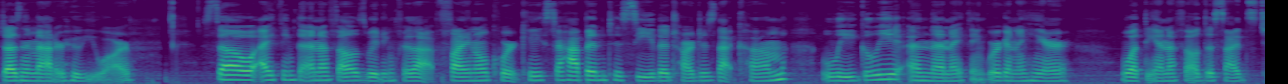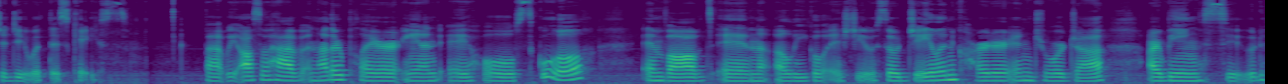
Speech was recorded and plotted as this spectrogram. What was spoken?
Doesn't matter who you are. So I think the NFL is waiting for that final court case to happen to see the charges that come legally. And then I think we're going to hear what the NFL decides to do with this case. But we also have another player and a whole school involved in a legal issue. So Jalen Carter in Georgia are being sued.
